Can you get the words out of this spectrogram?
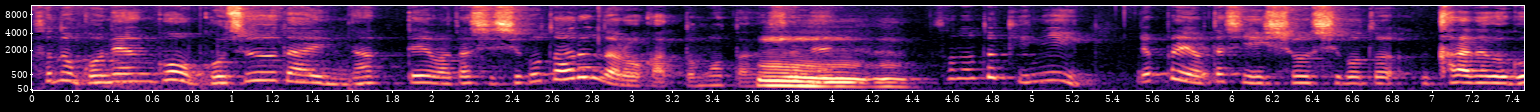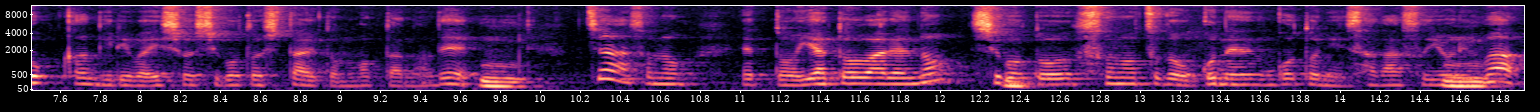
その5年後50代になって私仕事あるんだろうかと思ったんですよね、うんうんうん。その時にやっぱり私一生仕事体が動く限りは一生仕事したいと思ったので、うん。じゃあその、えっと、雇われの仕事をその都度5年ごとに探すよりは、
